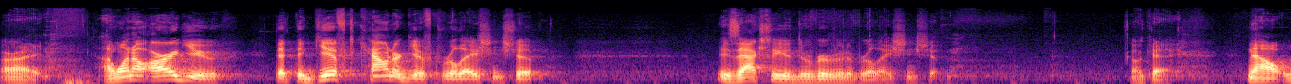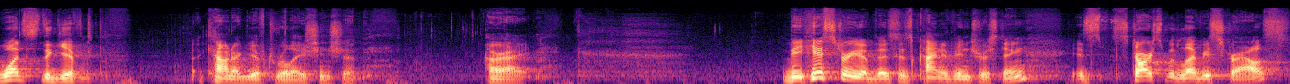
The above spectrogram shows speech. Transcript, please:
All right. I want to argue that the gift counter gift relationship is actually a derivative relationship. Okay. Now, what's the gift counter gift relationship? All right. The history of this is kind of interesting. It starts with Lévi-Strauss,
